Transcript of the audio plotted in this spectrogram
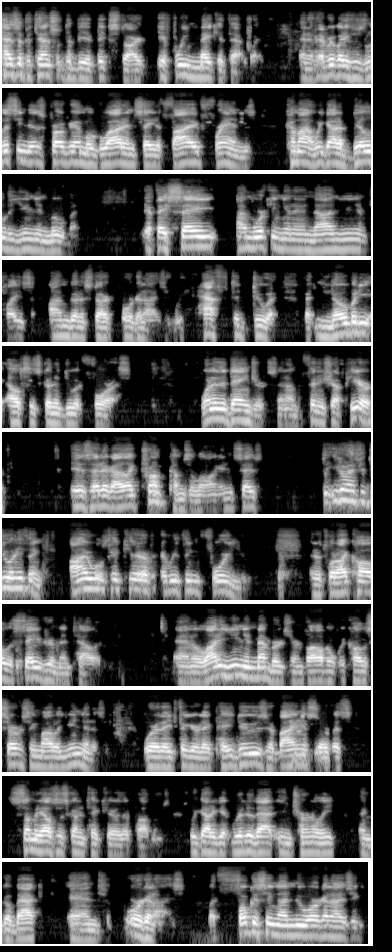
has the potential to be a big start if we make it that way. And if everybody who's listening to this program will go out and say to five friends, come on, we got to build the union movement. If they say, I'm working in a non union place, I'm going to start organizing. We have to do it, but nobody else is going to do it for us. One of the dangers, and I'm finish up here, is that a guy like Trump comes along and says, You don't have to do anything. I will take care of everything for you. And it's what I call the savior mentality. And a lot of union members are involved in what we call the servicing model unionism, where they figure they pay dues, they're buying a service, somebody else is going to take care of their problems. We got to get rid of that internally and go back and organize. But focusing on new organizing,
